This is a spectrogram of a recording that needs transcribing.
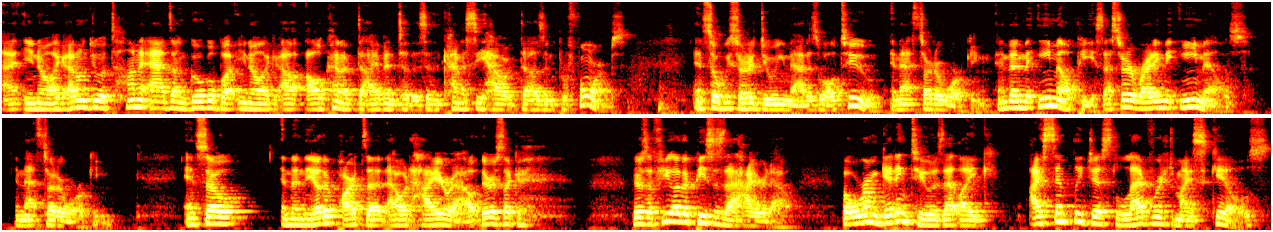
I, you know, like I don't do a ton of ads on Google, but you know, like I'll, I'll kind of dive into this and kind of see how it does and performs. And so we started doing that as well too, and that started working. And then the email piece, I started writing the emails, and that started working. And so, and then the other parts that I would hire out, there's like a, there's a few other pieces that I hired out. But where I'm getting to is that like I simply just leveraged my skills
